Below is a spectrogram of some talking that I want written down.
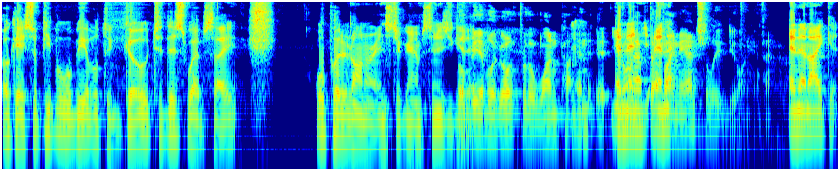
Okay, so people will be able to go to this website. We'll put it on our Instagram as soon as you get They'll be it. able to go for the one pound, and mm-hmm. you And don't then- have to and- financially do anything. And then I can.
